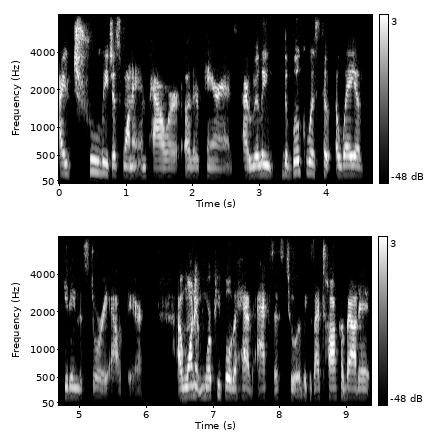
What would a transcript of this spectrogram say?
I truly just want to empower other parents. I really, the book was to, a way of getting the story out there. I wanted more people to have access to it because I talk about it.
